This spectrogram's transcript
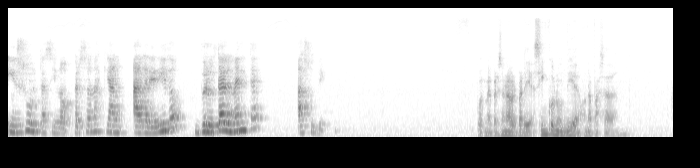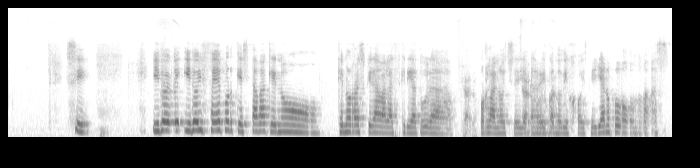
insulta, sino personas que han agredido brutalmente a su víctima. Pues me parece una barbaridad. Cinco en un día es una pasada. Sí. Y doy, y doy fe porque estaba que no, que no respiraba la criatura por la noche. y cuando dijo, ya no puedo más.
